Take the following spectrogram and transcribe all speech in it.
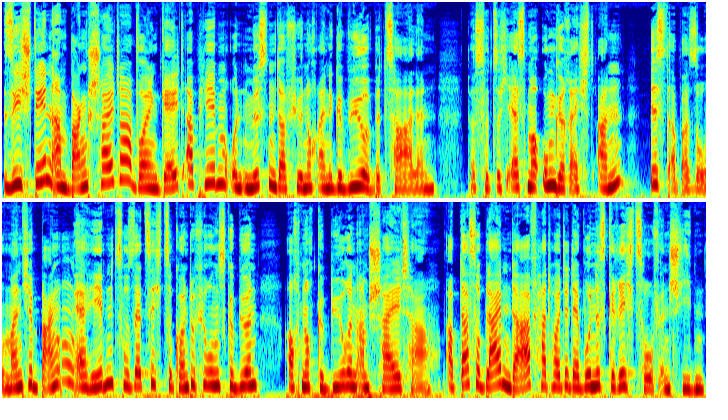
Sie stehen am Bankschalter, wollen Geld abheben und müssen dafür noch eine Gebühr bezahlen. Das hört sich erstmal ungerecht an, ist aber so. Manche Banken erheben zusätzlich zu Kontoführungsgebühren auch noch Gebühren am Schalter. Ob das so bleiben darf, hat heute der Bundesgerichtshof entschieden.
